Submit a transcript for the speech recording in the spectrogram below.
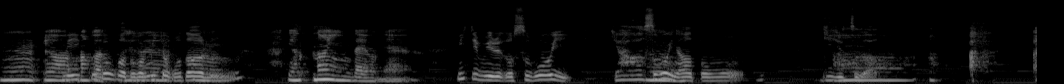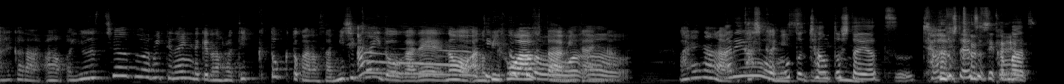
うん、いやメイク動画とか見たことある、うん。いやないんだよね。見てみるとすごいいやーすごいなと思う、技術が。あー。あれかな。あ YouTube は見てないんだけどほら TikTok とかのさ短い動画でのあのビフォーアフターみたいな。あれならあれ確かにをもっとちゃんとしたつ、やつ、ちゃんとしたやつっていうかまあち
